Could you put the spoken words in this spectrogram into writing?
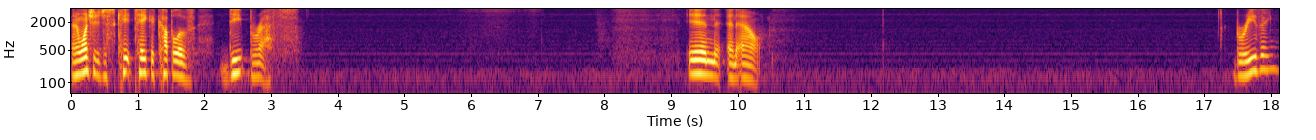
And I want you to just take a couple of deep breaths. In and out. Breathing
